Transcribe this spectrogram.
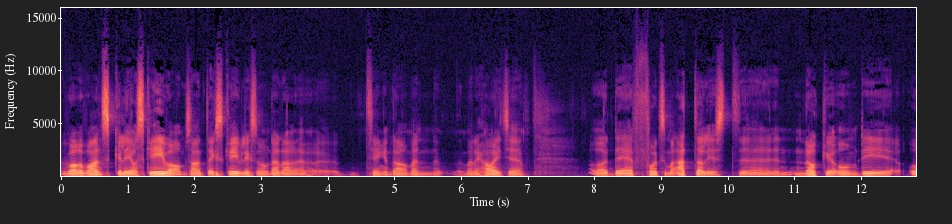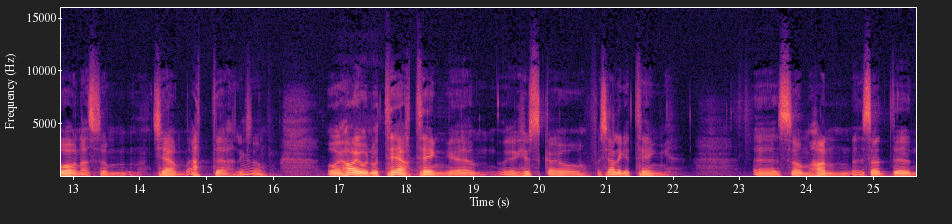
vært vanskelig å skrive om. Sant? Jeg skriver liksom om den der øh, tingen der, men, men jeg har ikke Og det er folk som har etterlyst øh, noe om de årene som kommer etter, liksom. Og jeg har jo notert ting øh, Jeg husker jo forskjellige ting eh, som han så eh,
